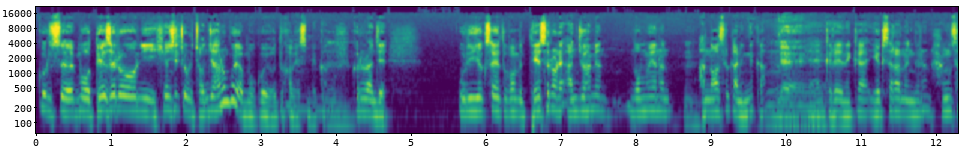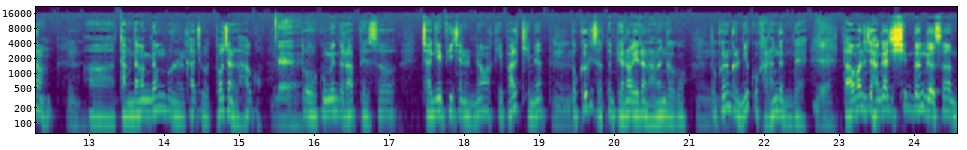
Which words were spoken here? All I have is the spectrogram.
글쎄, 뭐 대세론이 현실적으로 존재하는 거야. 뭐 그거 어떡하겠습니까? 음. 그러나 이제 우리 역사에도 보면 대세론에 안주하면 노무현은 음. 안 나왔을 거 아닙니까? 네. 예, 그러니까 역사라는 거는 항상 음. 아, 당당한 명분을 가지고 도전을 하고 네. 또 국민들 앞에서 자기의 비전을 명확히 밝히면 음. 또 거기서 어떤 변화가 일어나는 거고 음. 또 그런 걸 믿고 가는 건데 네. 다만 이제 한 가지 힘든 것은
